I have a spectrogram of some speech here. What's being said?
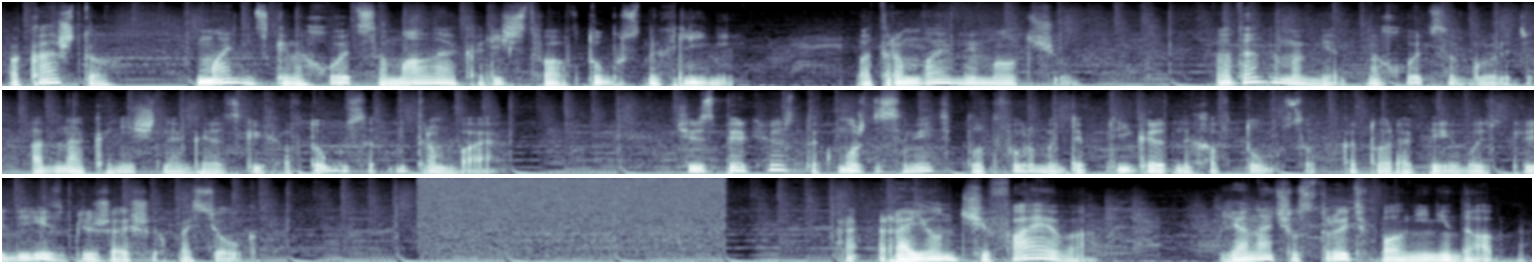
Пока что в Манинске находится малое количество автобусных линий. По трамвайной молчу. На данный момент находится в городе одна конечная городских автобусов и трамвая. Через перекресток можно заметить платформы для пригородных автобусов, которые перевозят людей из ближайших поселков. Р- район Чифаева я начал строить вполне недавно.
